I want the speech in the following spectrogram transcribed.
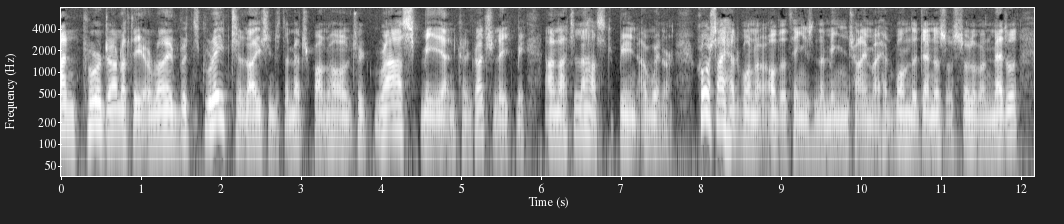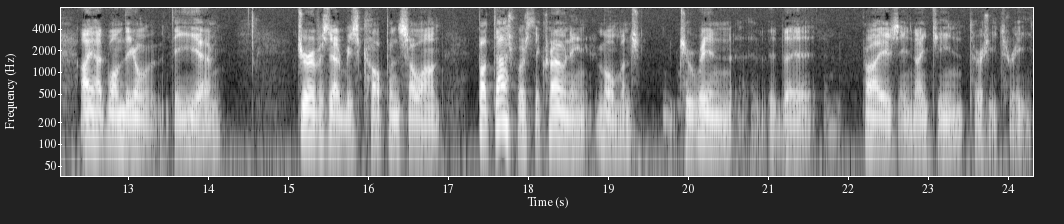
And poor Dorothy arrived with great delight into the Metropolitan Hall to grasp me and congratulate me on at last being a winner. Of course, I had won other things in the meantime. I had won the Denis O'Sullivan Medal, I had won the, the um, Jervis Elvis Cup, and so on. But that was the crowning moment to win the prize in 1933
